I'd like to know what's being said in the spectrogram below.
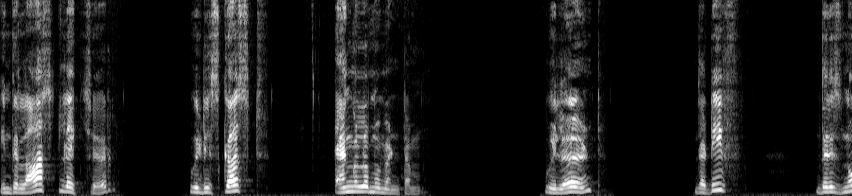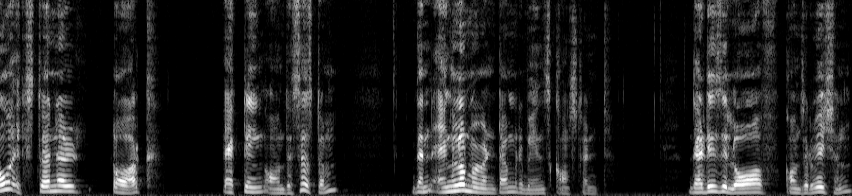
In the last lecture, we discussed angular momentum. We learnt that if there is no external torque acting on the system, then angular momentum remains constant. That is the law of conservation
